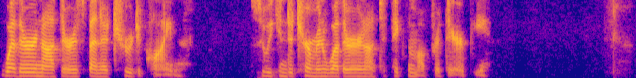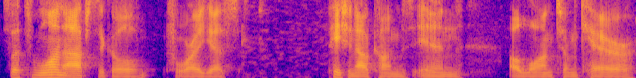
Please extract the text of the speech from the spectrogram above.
whether or not there has been a true decline. So we can determine whether or not to pick them up for therapy. So that's one obstacle for, I guess, patient outcomes in a long term care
